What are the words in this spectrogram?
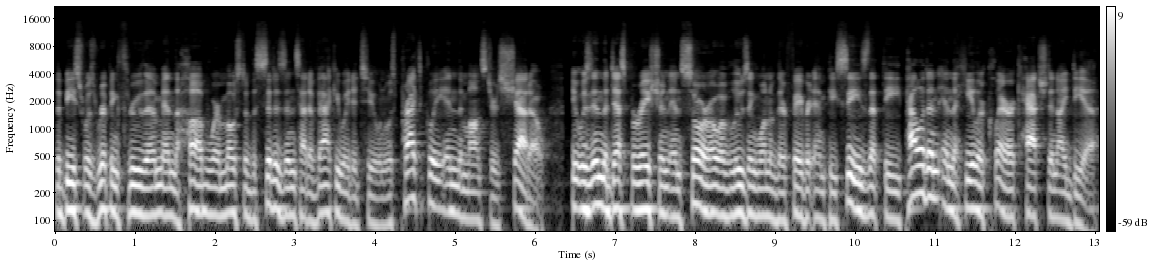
The beast was ripping through them and the hub where most of the citizens had evacuated to and was practically in the monster's shadow. It was in the desperation and sorrow of losing one of their favorite NPCs that the paladin and the healer cleric hatched an idea.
